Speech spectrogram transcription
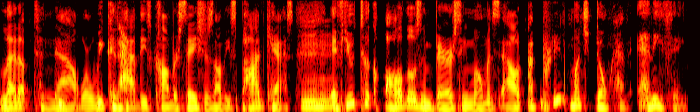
led up to now where we could have these conversations on these podcasts. Mhm. If you took all those embarrassing moments out, I pretty much don't have anything.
